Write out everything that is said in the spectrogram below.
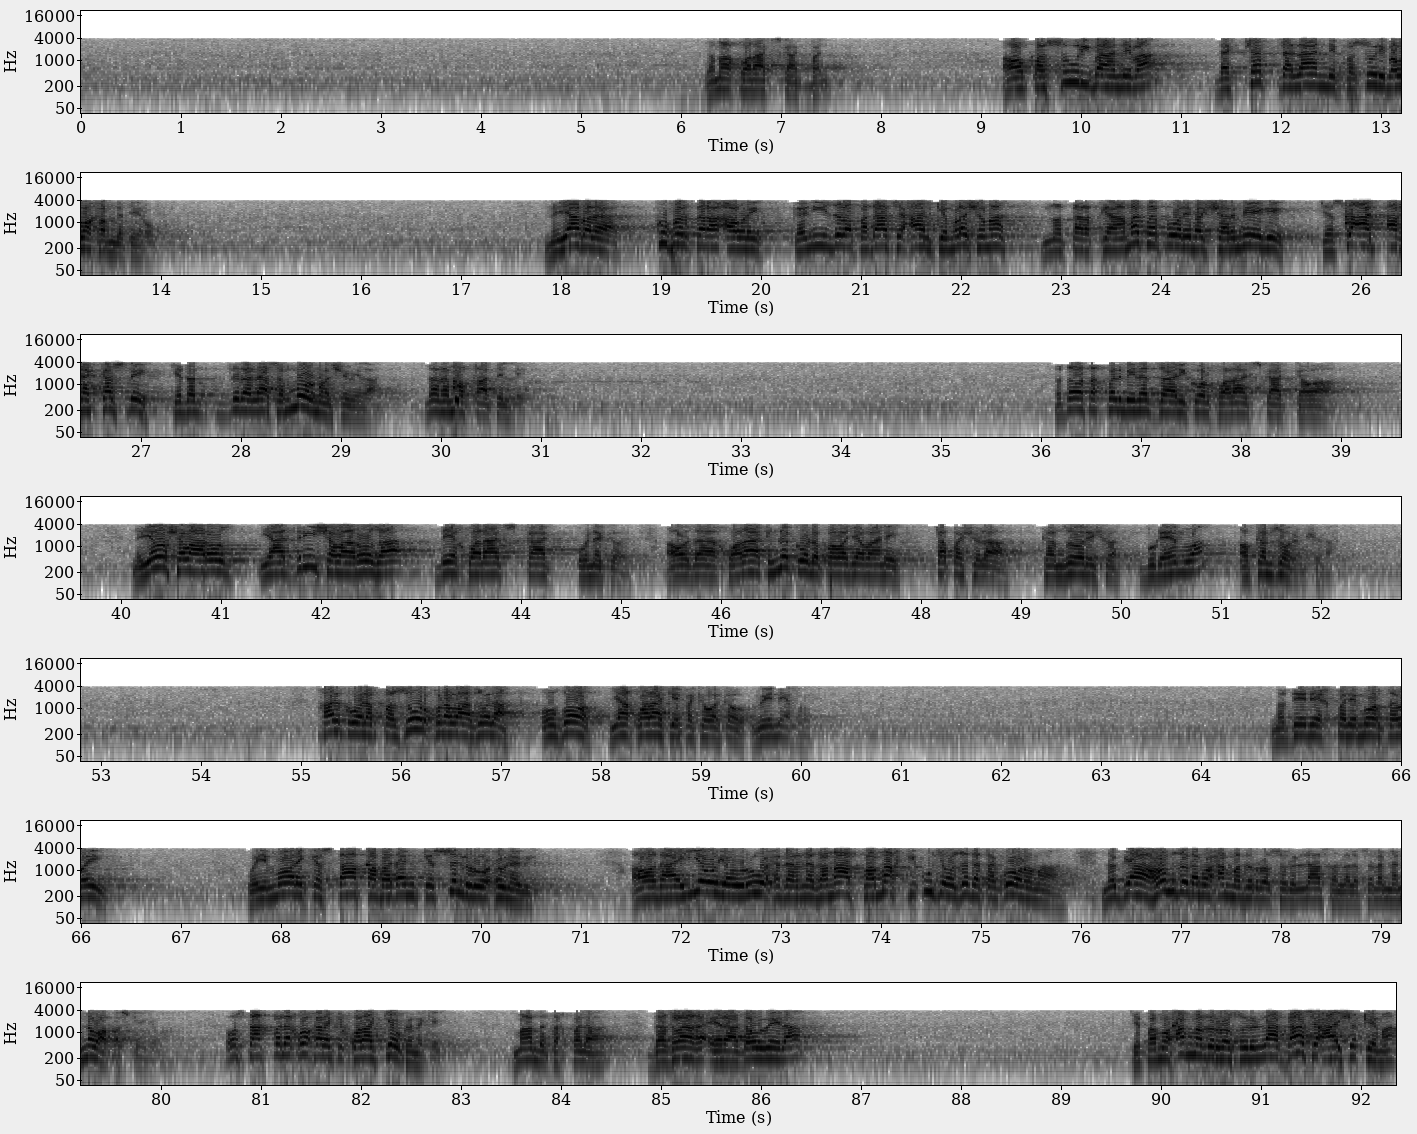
زما خوراک سکاک بند او پسوری باندې با د چت د لاندې پسوری به وخم نه تیرو نو یا بلا کفر ترا اوړي کني زړه په داسې حال کې مړ شمه نو تر قیامت پورې به شرمېږي چې سعد هغه کس دی چې د دره لاسه مور مړ شوی دا. دا د مور قاتل دی نو دو تخپل بینت زاری کول خوراک سکاک کوا. نو یو شواروز یا دری شواروزا دے خوراک سکاک اونک او دا خوراک نکولو پا وجوانے تپ شلا کمزور شوا بودیم وا او کمزورم شلا خلق والا پا زور خلوازولا او بو یا خوراکی پا کورکو وی نیخرو نو دے دے خپل مور تا وی وی مور کستا پا بدن کے سل روحو نوی او دا یو یو روح در نظمات پا مخ کی اوجو زدتا گورما نو بیا هم زد محمد رسول اللہ صلی اللہ علیہ وسلم نو واپس کے گا اس تخپل خو خلق خوراک کیو کنکی مان دا تخپل دزراغ ارادو ویلا کہ پا محمد رسول اللہ دا سے عائشق ما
